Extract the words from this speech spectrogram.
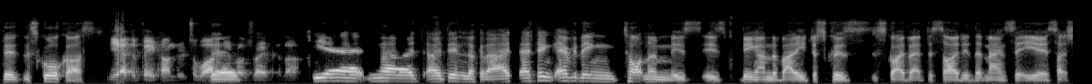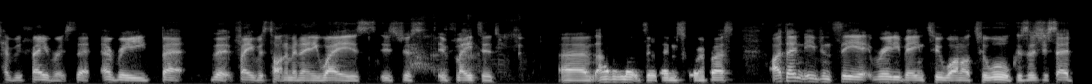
the the scorecast? Yeah, the big hundred to one. Yeah. Everyone's raving about. Yeah, no, I, I didn't look at that. I, I think everything Tottenham is is being undervalued just because Sky Bet have decided that Man City are such heavy favourites that every bet that favours Tottenham in any way is is just inflated. Um, I haven't looked at them scoring first. I don't even see it really being two one or two all because, as you said,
